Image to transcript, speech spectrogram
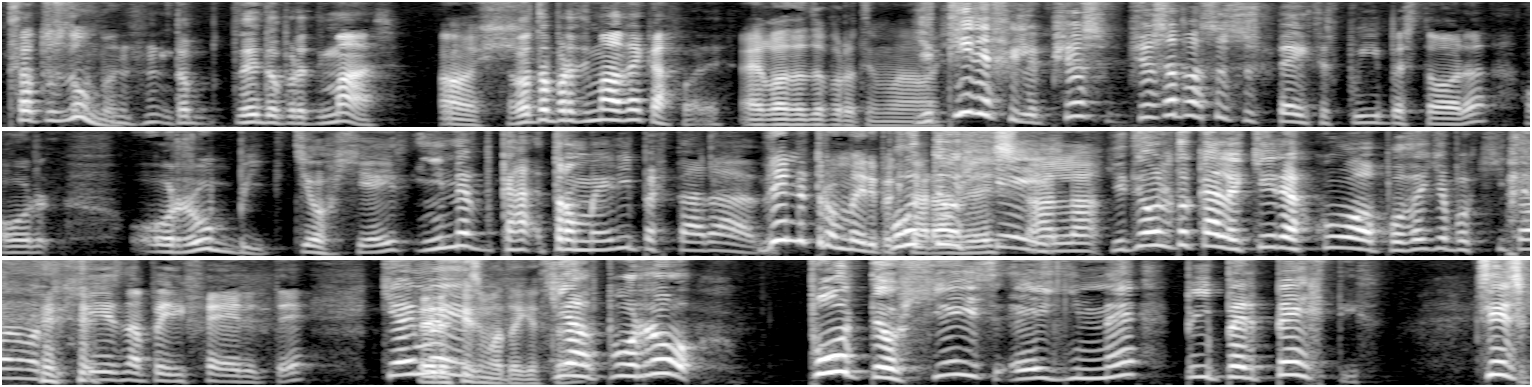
θα τους δούμε. Μμμ, το, δεν το προτιμάς. όχι. Εγώ το προτιμάω 10 φορές. Εγώ δεν το προτιμάω. όχι. Γιατί ρε φίλε, ποιος από αυτούς τους παίκτες που είπες τώρα, ο, ο Ρούμπιτ και ο Hayes, είναι κα- τρομεροί παιχταράδες; Δεν είναι τρομεροί Πότε ο παιχταράδες, Hayes? αλλά. Γιατί όλο το καλοκαίρι ακούω από εδώ και από εκεί το όνομα του Hayes να περιφέρεται. Και, είμαι... Ερεθίσματα γι' αυτό. και απορώ πότε ο Hayes έγινε υπερπαίχτης. Ξέρεις Δεν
